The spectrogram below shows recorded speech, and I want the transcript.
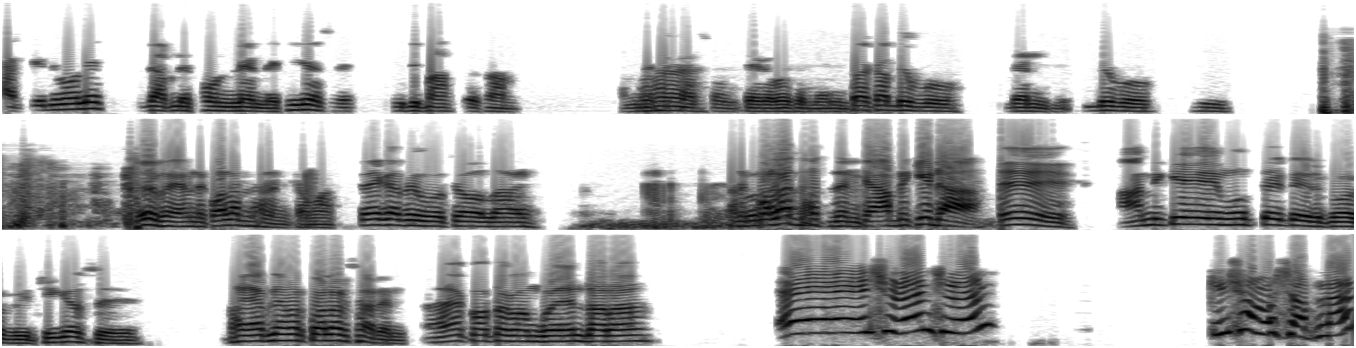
সাক্ষী দেবো নি যে আপনি ফোন নেন ঠিক আছে? যদি বাঁচতে চান হ্যাঁ। কাজ করেন, টাকা পয়সা দেন। টাকা দেবো। দেন দেবো। ভাই আপনি কলার ধরেন টাকা দেবো চল আয়। কলার ধরতেন কে? আপনি কেডা? এ আমি কে এই মুহূর্তে টের পাবি ঠিক আছে? ভাই আপনি আমার কলার ছাড়েন। হ্যাঁ কত কম করেন দাঁড়া। এই শুনেন শুনেন। কি সমস্যা আপনার?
